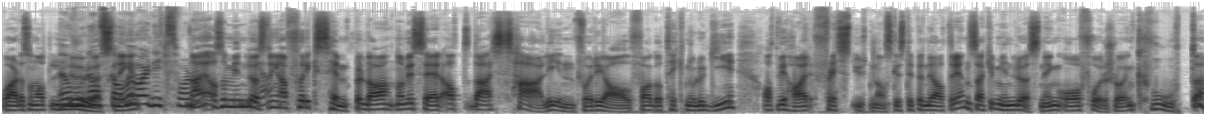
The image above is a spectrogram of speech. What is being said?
Og er det sånn at løsningen? Nei, altså Min løsning er f.eks. da, når vi ser at det er særlig innenfor realfag og teknologi at vi har flest utenlandske stipendiater igjen, så er ikke min løsning å foreslå en kvote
